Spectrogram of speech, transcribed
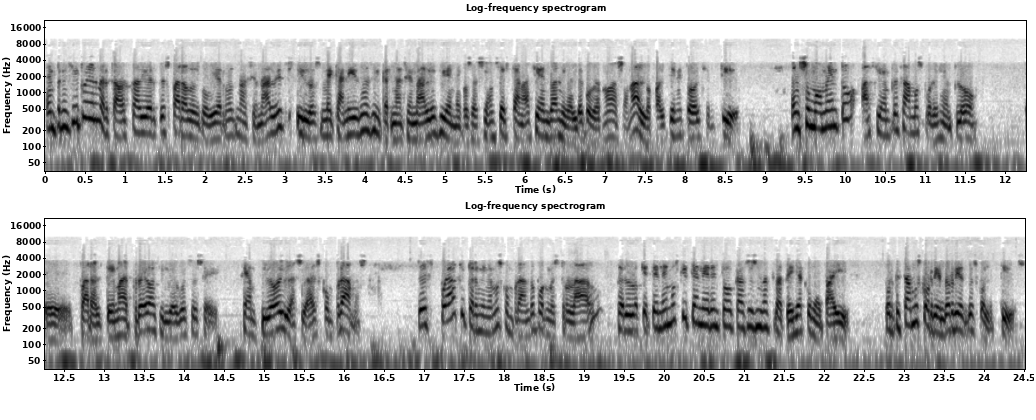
En principio el mercado está abierto es para los gobiernos nacionales y los mecanismos internacionales y de negociación se están haciendo a nivel de gobierno nacional, lo cual tiene todo el sentido. En su momento así empezamos, por ejemplo, eh, para el tema de pruebas y luego eso se, se amplió y las ciudades compramos. Entonces, pueda que terminemos comprando por nuestro lado, pero lo que tenemos que tener en todo caso es una estrategia como país, porque estamos corriendo riesgos colectivos.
